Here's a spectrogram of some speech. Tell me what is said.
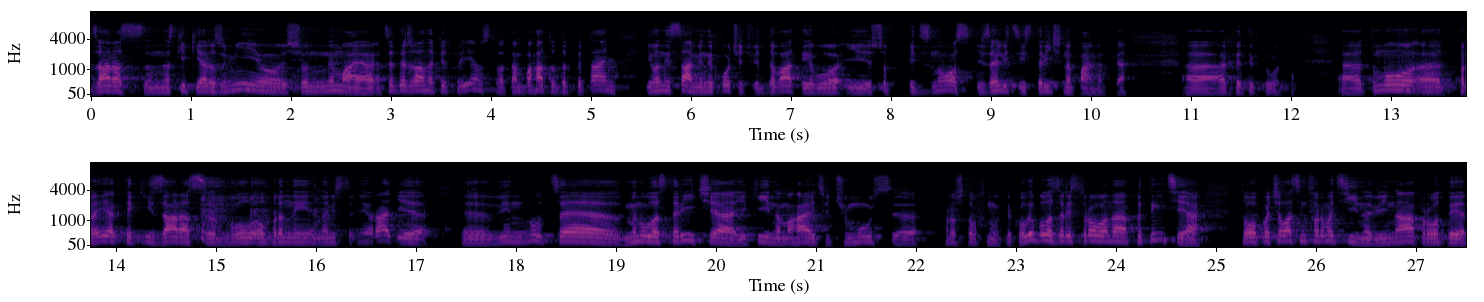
зараз, наскільки я розумію, що немає. Це державне підприємство, там багато до питань, і вони самі не хочуть віддавати його, і щоб під знос, і взагалі це історична пам'ятка е, архітектурна. Е, Тому проєкт, який зараз був обраний на місцевій раді, він ну це минуле сторіччя, який намагаються чомусь проштовхнути. Коли була зареєстрована петиція, то почалась інформаційна війна проти,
